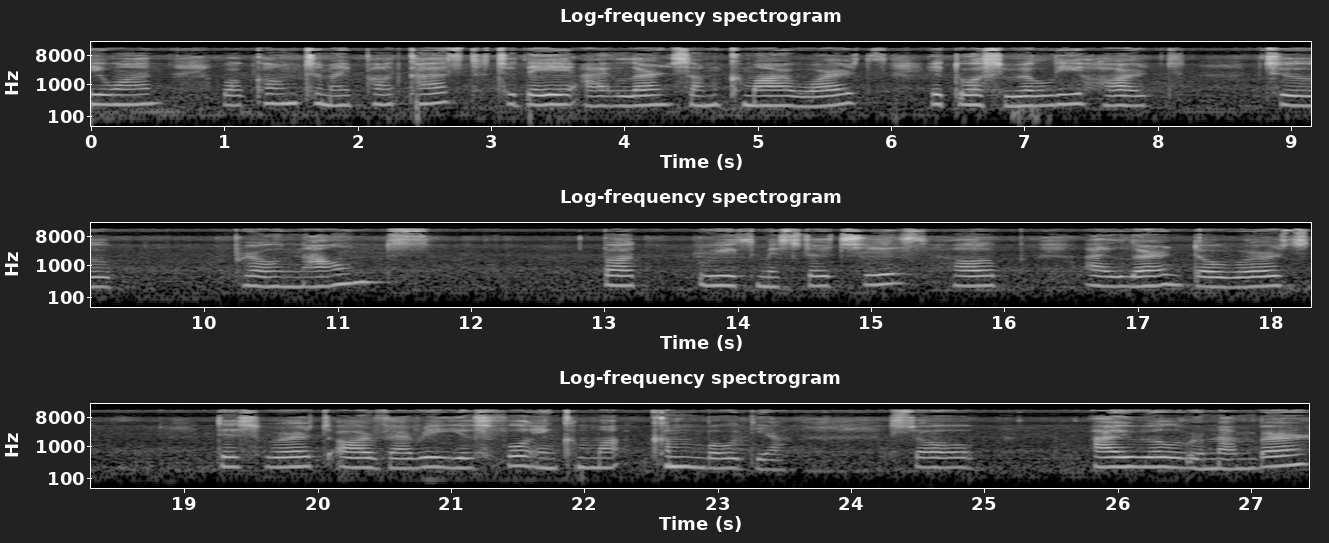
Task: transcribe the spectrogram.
Hiwan. Welcome to my podcast. Today I learned some Khmer words. It was really hard to pronounce, but with Mr. Chi's help, I learned the words. These words are very useful in Cambodia, so I will remember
